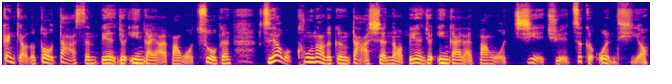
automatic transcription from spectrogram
干譙的够大声，别人就应该要来帮我做；跟只要我哭闹的更大声哦，别人就应该来帮我解决这个问题哦。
